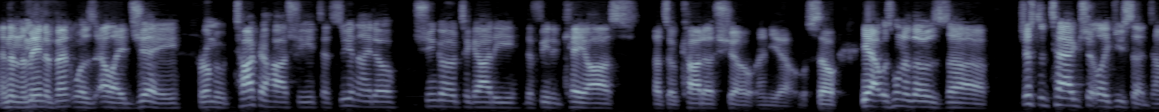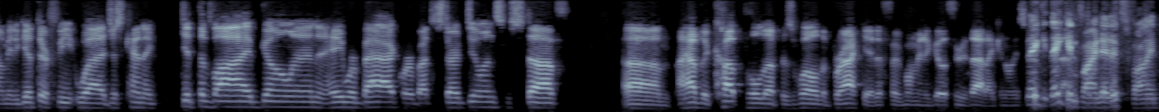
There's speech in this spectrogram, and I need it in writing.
And then the main event was Lij. Hiromu Takahashi, Tetsuya Naito, Shingo Takagi defeated Chaos. That's Okada, Show, and Yo. So yeah, it was one of those uh, just a tag shit like you said, Tommy, to get their feet wet, just kind of get the vibe going. And hey, we're back. We're about to start doing some stuff. Um, I have the cup pulled up as well, the bracket. If I want me to go through that, I can always. They, they that. can find it. It's fine.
